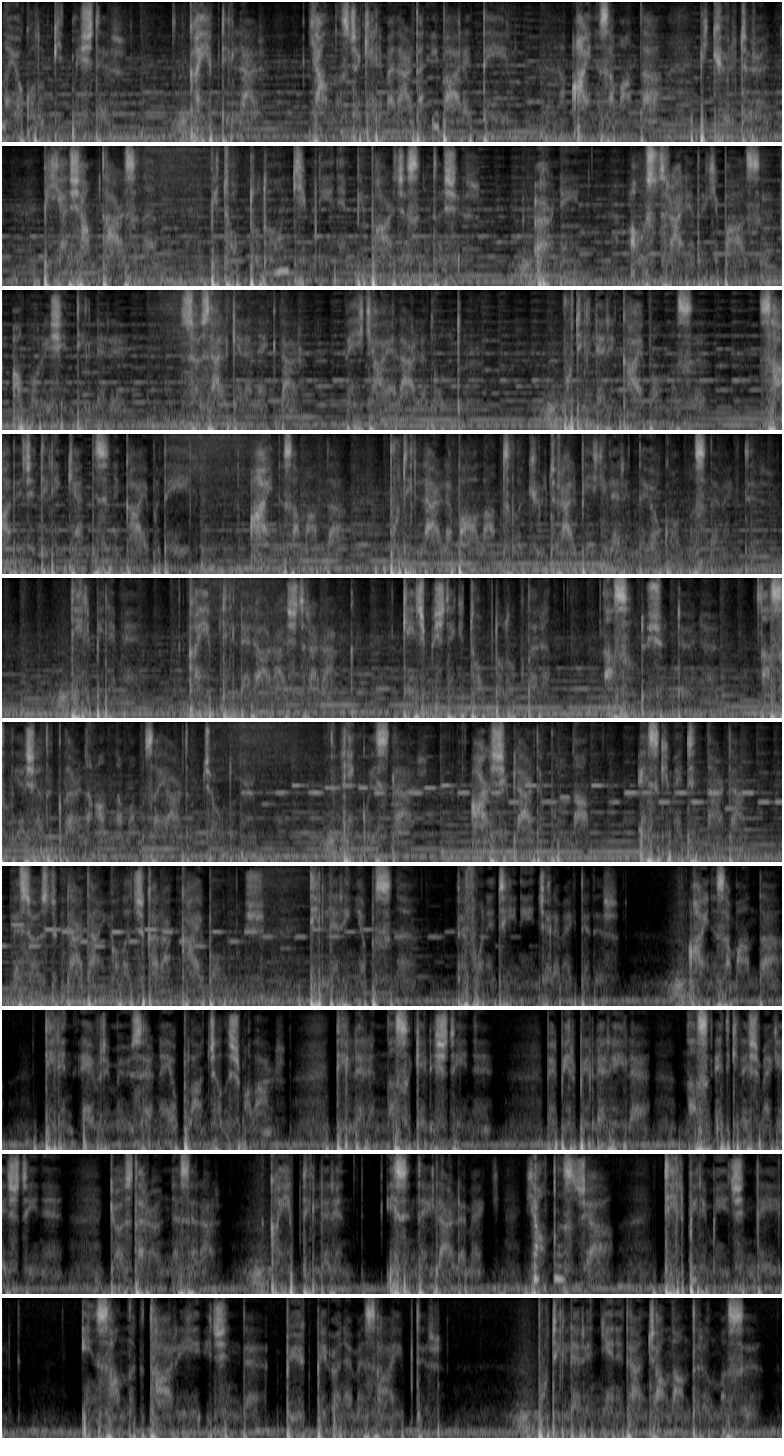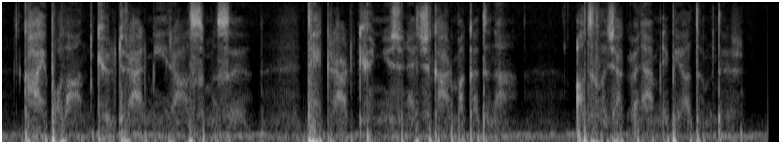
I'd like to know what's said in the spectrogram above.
zamanla yok olup gitmiştir. Kayıp diller yalnızca kelimelerden ibaret değil, aynı zamanda bir kültürün, bir yaşam tarzının, bir topluluğun kimliğinin bir parçasını taşır. Örneğin Avustralya'daki bazı aborijin dilleri, sözel gelenekler ve hikayelerle doludur. Bu dillerin kaybolması sadece dilin kendisinin kaybı değil, aynı zamanda bağlantılı kültürel bilgilerin de yok olması demektir. Dil bilimi, kayıp dilleri araştırarak geçmişteki toplulukların nasıl düşündüğünü, nasıl yaşadıklarını anlamamıza yardımcı olur. Linguistler, arşivlerde bulunan eski metinlerden ve sözlüklerden gözler önüne serer. Kayıp dillerin izinde ilerlemek yalnızca dil bilimi için değil, insanlık tarihi içinde büyük bir öneme sahiptir. Bu dillerin yeniden canlandırılması, kaybolan kültürel mirasımızı tekrar gün yüzüne çıkarmak adına atılacak önemli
